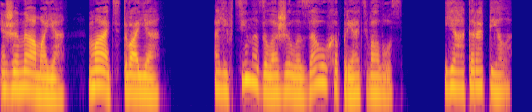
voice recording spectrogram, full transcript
«Жена моя, мать твоя!» Алевтина заложила за ухо прядь волос. Я оторопела.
